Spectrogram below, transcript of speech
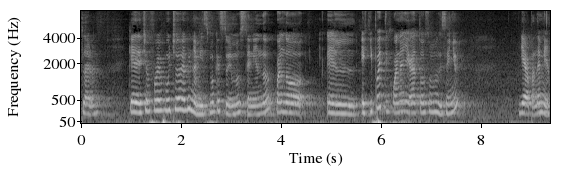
Claro. Que de hecho fue mucho del dinamismo que estuvimos teniendo. Cuando el equipo de Tijuana llega a Todos Somos Diseño, llega pandemia.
